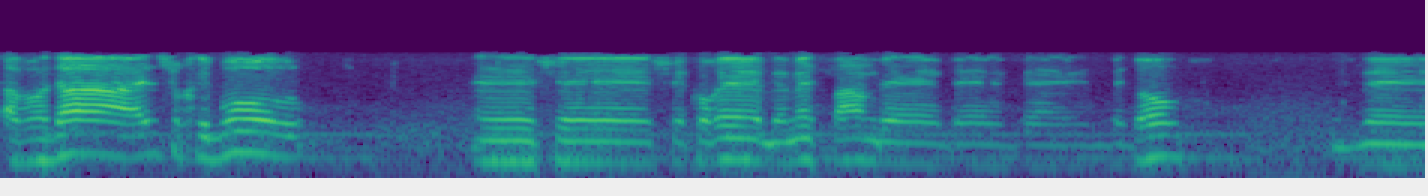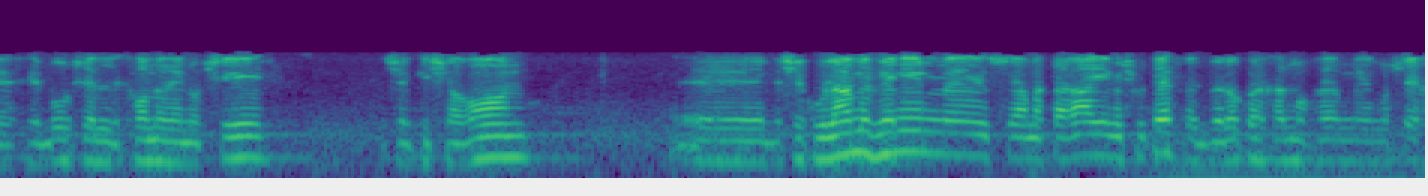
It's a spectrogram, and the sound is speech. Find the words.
עבודה, איזשהו חיבור ש, שקורה באמת פעם ב, ב, ב, בדור, וחיבור של חומר אנושי, של כישרון, אה, ושכולם מבינים אה, שהמטרה היא משותפת ולא כל אחד מושך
